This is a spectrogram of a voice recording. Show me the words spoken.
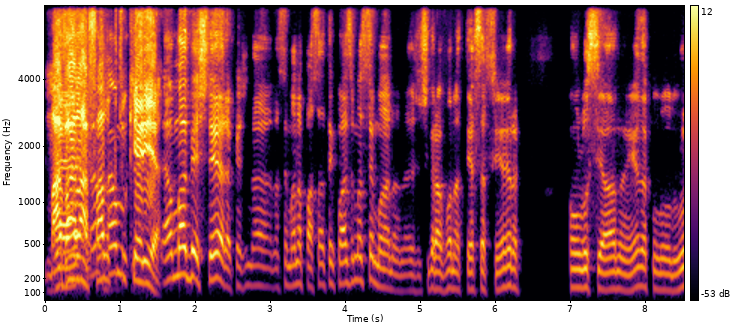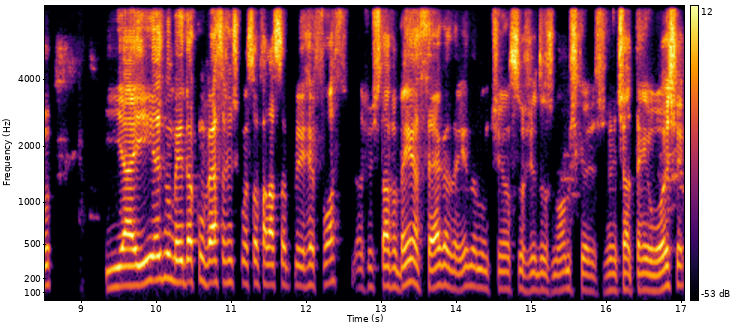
Mas É, vai lá, é- fala é o que um- tu queria. É uma besteira, porque a gente, na, na semana passada tem quase uma semana, né? A gente gravou na terça-feira com o Luciano ainda, com o Lulu. E aí, no meio da conversa, a gente começou a falar sobre reforço. A gente estava bem às cegas ainda, não tinham surgido os nomes que a gente já tem hoje.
